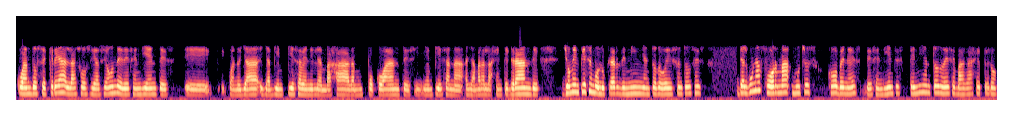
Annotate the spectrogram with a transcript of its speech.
Cuando se crea la asociación de descendientes eh, cuando ya ya empieza a venir la embajada un poco antes y empiezan a, a llamar a la gente grande yo me empiezo a involucrar de niña en todo eso. Entonces de alguna forma muchos jóvenes descendientes tenían todo ese bagaje, pero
